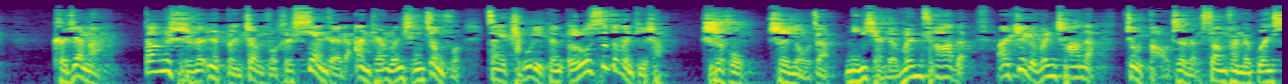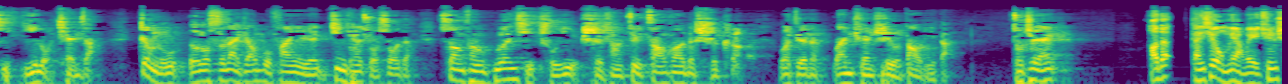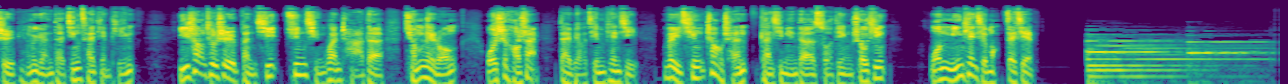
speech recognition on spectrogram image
可见啊。当时的日本政府和现在的岸田文雄政府在处理跟俄罗斯的问题上，似乎是有着明显的温差的，而这个温差呢，就导致了双方的关系一落千丈。正如俄罗斯外交部发言人今天所说的，双方关系处于史上最糟糕的时刻，我觉得完全是有道理的。主持人，好的，感谢我们两位军事评论员的精彩点评。以上就是本期军情观察的全部内容。我是郝帅，代表节目编辑卫青、赵晨，感谢您的锁定收听。我们明天节目再见。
